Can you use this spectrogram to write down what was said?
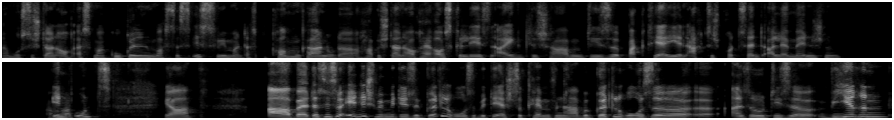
Da musste ich dann auch erstmal googeln, was das ist, wie man das bekommen kann. Oder habe ich dann auch herausgelesen, eigentlich haben diese Bakterien 80 Prozent aller Menschen in Aha. uns. Ja. Aber das ist so ähnlich wie mit dieser Gürtelrose, mit der ich zu kämpfen habe. Gürtelrose, äh, also diese Viren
